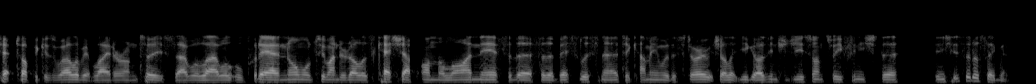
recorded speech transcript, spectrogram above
chat topic as well a bit later on too. So we'll uh, we'll, we'll put our normal two hundred dollars cash up on the line there for the for the best listener to come in with a story, which I'll let you guys introduce once we finish the finish this little segment.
